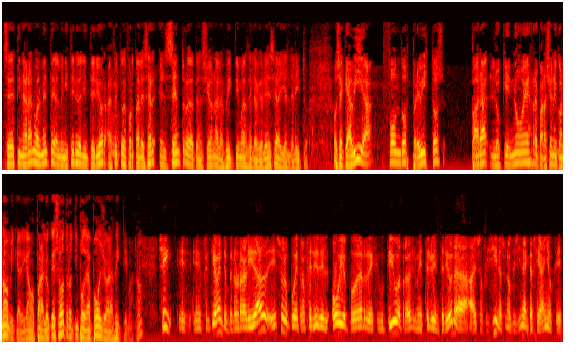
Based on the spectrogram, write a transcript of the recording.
se destinará anualmente al Ministerio del Interior a efectos de fortalecer el centro de atención a las víctimas de la violencia y el delito. O sea que había fondos previstos para lo que no es reparación económica, digamos, para lo que es otro tipo de apoyo a las víctimas, ¿no? Sí, efectivamente, pero en realidad eso lo puede transferir el, hoy el Poder Ejecutivo a través del Ministerio de Interior a, esa oficina. Es una oficina que hace años que,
